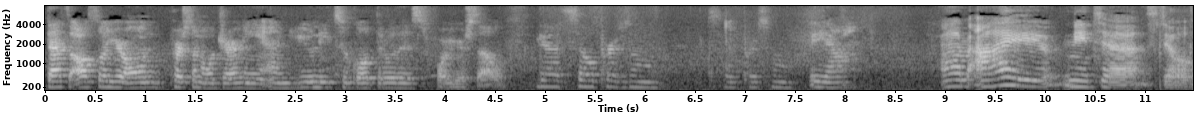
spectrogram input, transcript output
that's also your own personal journey, and you need to go through this for yourself. Yeah, it's so personal. So personal. Yeah. Um, I need to still.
